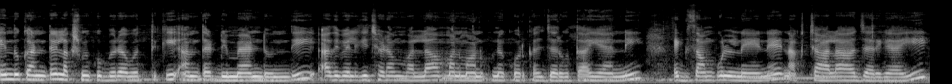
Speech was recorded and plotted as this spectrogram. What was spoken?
ఎందుకంటే లక్ష్మీ కుబేరవతికి అంత డిమాండ్ ఉంది. అది వెలిగించడం వల్ల మనం అనుకునే కోరికలు జరుగుతాయి అని ఎగ్జాంపుల్ నేనే. నాకు చాలా జరిగాయి.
